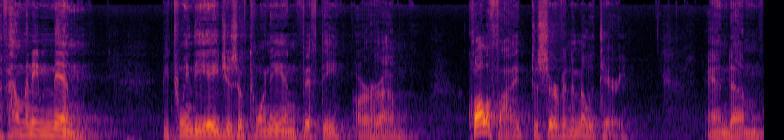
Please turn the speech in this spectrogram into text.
of how many men between the ages of 20 and 50 are um, qualified to serve in the military. And um,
